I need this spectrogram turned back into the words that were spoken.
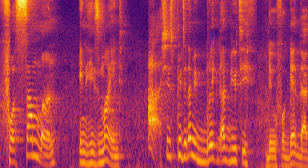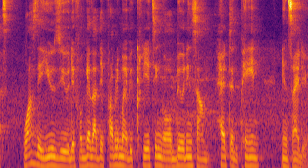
for some man in his mind, ah, she's pretty, let me break that beauty. They will forget that once they use you, they forget that they probably might be creating or building some hurt and pain inside you.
